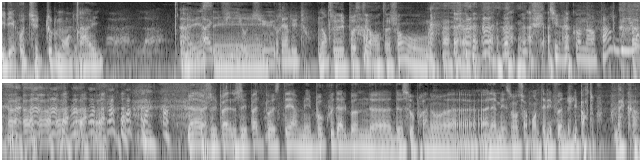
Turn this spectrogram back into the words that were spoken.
Il est au-dessus de tout le monde. Ah oui. Ah Même oui, pas une fille au-dessus, rien du tout. Non. Tu as des posters dans ta chambre ou... Tu veux qu'on en parle, Guillaume? Non, j'ai pas, j'ai pas de poster, mais beaucoup d'albums de, de soprano euh, à la maison sur mon téléphone, je l'ai partout. D'accord.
